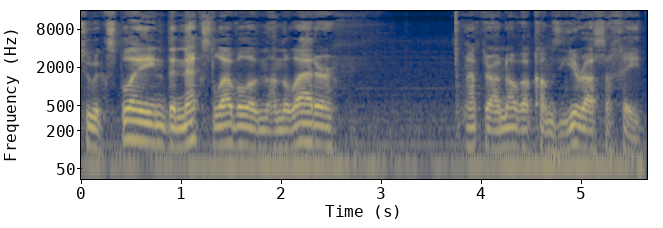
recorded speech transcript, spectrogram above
To explain the next level on the ladder, after Anova comes Yiras Hachet.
